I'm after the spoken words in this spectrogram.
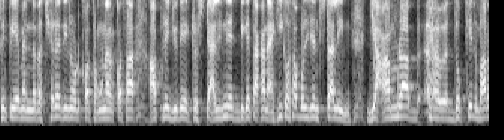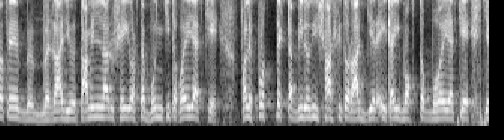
সিপিএমের নেতা ছেড়ে দিন ওর কথা, ওনার কথা। আপনি যদি একটু স্ট্যালিনের দিকে তাকান, একই কথা বলছেন স্ট্যালিন যে আমরা দক্ষিণ ভারতে রাজ্য, তামিলনাড়ু সেই অর্থে বঞ্চিত হয়ে যাচ্ছে। ফলে প্রত্যেকটা বিরোধী শাসিত রাজ্যের এটাই বক্তব্য হয়ে যাচ্ছে, যে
